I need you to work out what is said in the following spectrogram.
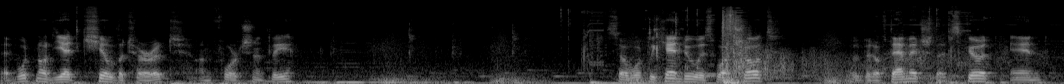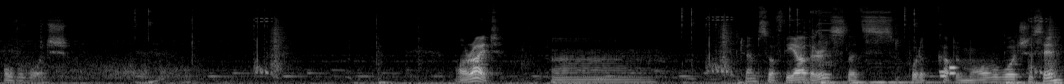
That would not yet kill the turret, unfortunately. So what we can do is one shot, a little bit of damage, that's good, and Overwatch. Alright. Uh, terms of the others, let's put a couple more Overwatches in.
